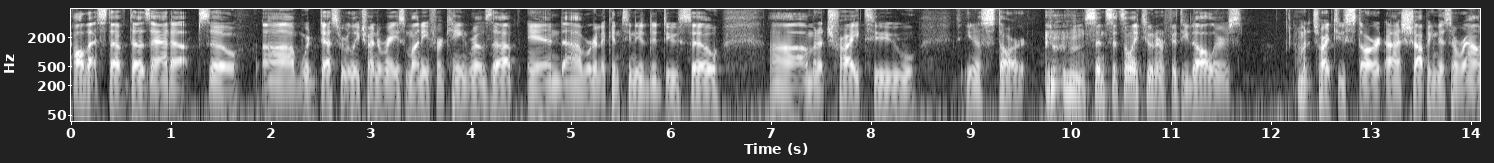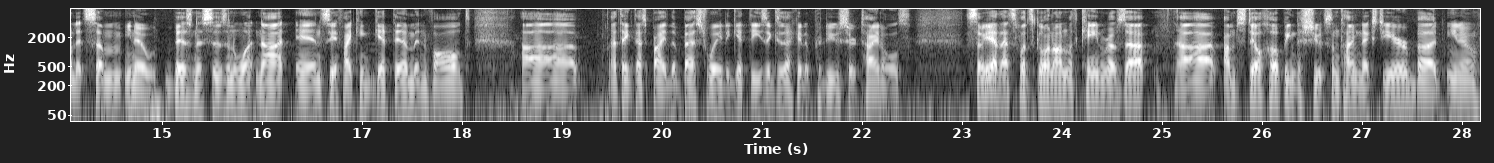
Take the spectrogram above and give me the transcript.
all that stuff does add up. So uh, we're desperately trying to raise money for Cain Rose Up, and uh, we're going to continue to do so. Uh, I'm going to try to, you know, start since it's only two hundred fifty dollars. I'm going to try to start uh, shopping this around at some, you know, businesses and whatnot, and see if I can get them involved. Uh, I think that's probably the best way to get these executive producer titles so yeah, that's what's going on with Cain Rose Up. Uh, I'm still hoping to shoot sometime next year, but you know,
